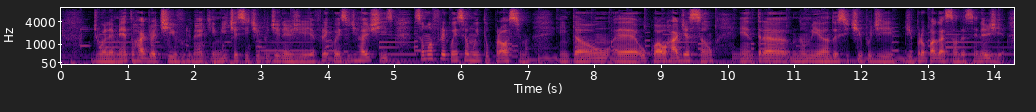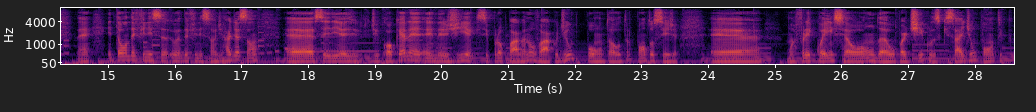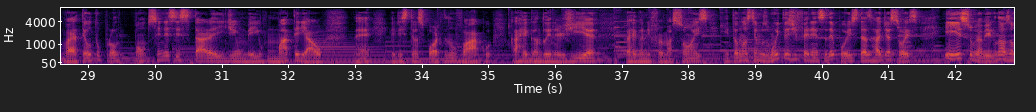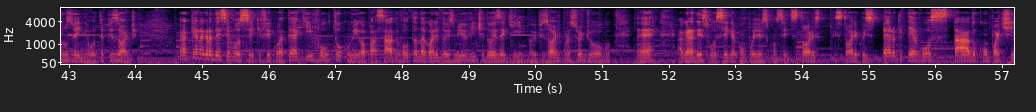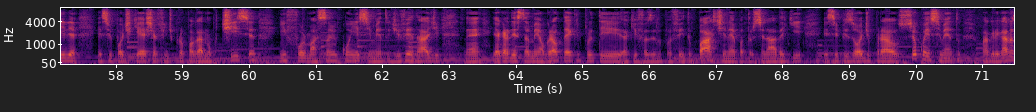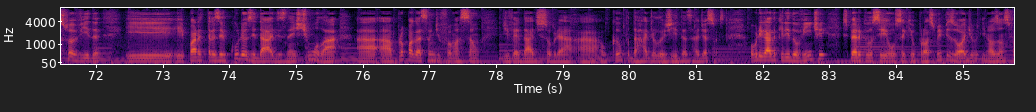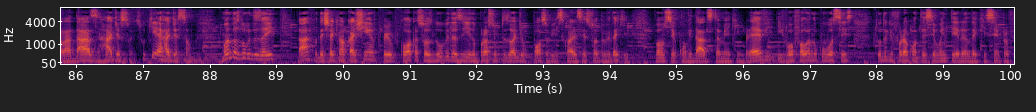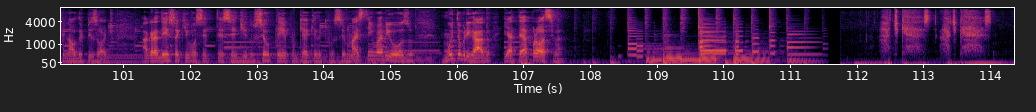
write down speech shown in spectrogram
de um elemento radioativo né, que emite esse tipo de energia e a frequência de raio-x são uma frequência muito próxima, então é, o qual radiação entra nomeando esse tipo de, de propagação dessa energia. Né? Então a definição, a definição de radiação é, seria de, qualquer energia que se propaga no vácuo de um ponto a outro ponto, ou seja, é, uma frequência, onda ou partículas que sai de um ponto e vai até outro ponto sem necessitar aí de um meio material, né? Ele se transporta no vácuo, carregando energia, carregando informações. Então nós temos muitas diferenças depois das radiações. E isso, meu amigo, nós vamos ver em outro episódio. Eu quero agradecer você que ficou até aqui e voltou comigo ao passado, voltando agora em 2022 aqui no episódio Professor Diogo, né? Agradeço você que acompanhou esse conceito histórico, espero que tenha gostado, compartilha esse podcast a fim de propagar notícia, informação e conhecimento de verdade, né? E agradeço também ao Grau Técnico por ter aqui fazendo, feito parte, né, patrocinado aqui esse episódio para o seu conhecimento, para agregar na sua vida e, e para trazer curiosidade né, estimular a, a, propagação de informação de verdade sobre a, a, o campo da radiologia e das radiações. Obrigado, querido ouvinte. Espero que você ouça aqui o próximo episódio e nós vamos falar das radiações. O que é radiação? Manda as dúvidas aí, tá? Vou deixar aqui uma caixinha, coloca suas dúvidas e no próximo episódio eu posso vir esclarecer sua dúvida aqui. Vamos ser convidados também aqui em breve e vou falando com vocês tudo que for acontecer, vou inteirando aqui sempre ao final do episódio. Agradeço aqui você ter cedido o seu tempo, que é aquilo que você mais tem valioso. Muito obrigado e até a próxima!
